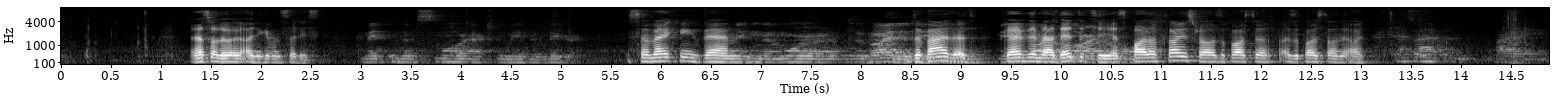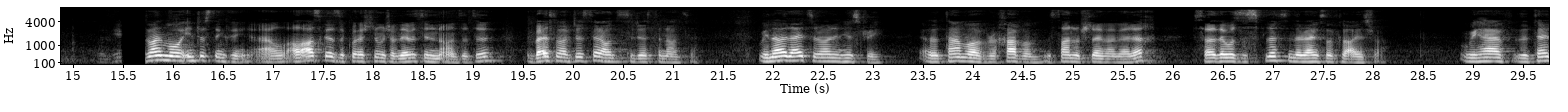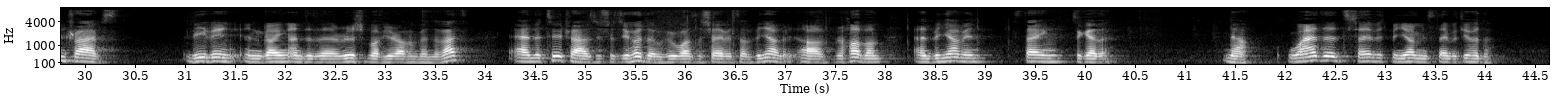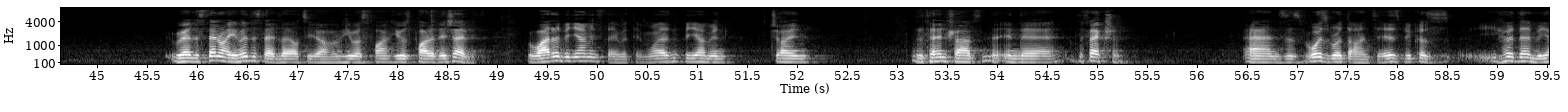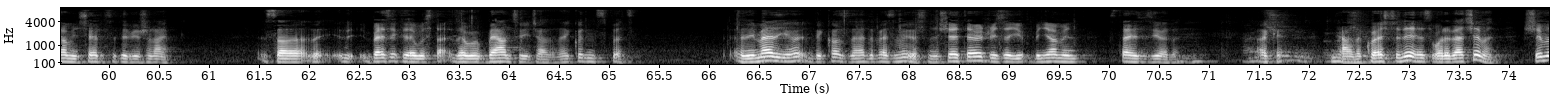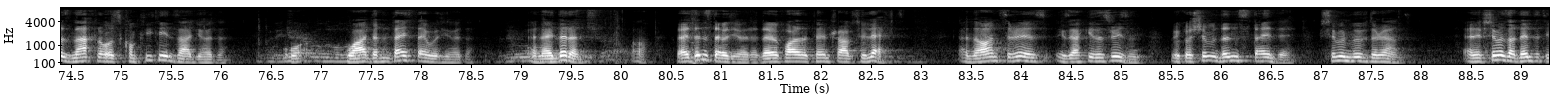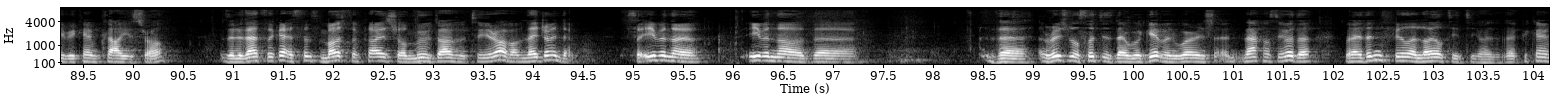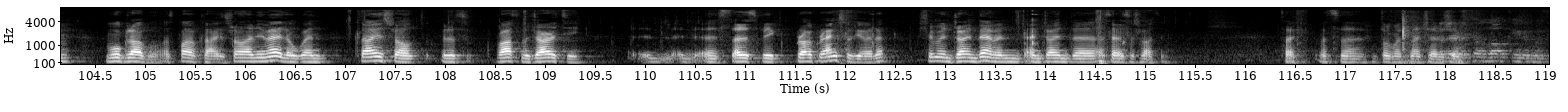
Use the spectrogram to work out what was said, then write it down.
And that's why they were only given cities. Making them smaller actually made them bigger. So making them Making them more divided. made them- made gave them part of a identity as part of Klal Yisrael as opposed to as opposed to on their own. That's what happened by. One more interesting thing. I'll, I'll ask as a question which I've never seen an answer to. Based on what I've just said, I want to suggest an answer. We know later on in history, at the time of Rechavam, the son of Shlomo Melech, so there was a split in the ranks of Klal Yisrael. We have the ten tribes leaving and going under the rulership of Yeravam ben Nevat, and the two tribes, which is Yehuda, who was the Shevet of of Rechavam, and Binyamin staying together. Now, why did Shevet Binyamin stay with Yehuda? We understand why Yehuda stayed loyal to Yeravam. He was he was part of their Shevet. But why did Binyamin stay with him? Why didn't Binyamin join the ten tribes in, the, in their defection? And this always brought the answer is because Yehuda and Binyamin shared the city of Yerushalayim. So basically, they were sta they were bound to each other. They couldn't split. And they made Yehuda because they had the base of Midrash and they shared territory. So Binyamin stays with Yehuda. Okay. Now the question is, what about Shimon? Shimon's nachla was completely inside Yehuda. Wh- Why didn't they stay with Yehuda? And they didn't. Oh, they didn't stay with Yehuda. They were part of the ten tribes who left. And the answer is exactly this reason. Because Shimon didn't stay there. Shimon moved around. And if Shimon's identity became Klal Yisrael, then if that's the case, since most of Klal Yisrael moved over to Yeravam, they joined them. So even though, even though the the original cities they were given were in Nachlas Yehuda, but they didn't feel a loyalty to Yehuda. They became more global as part of Klal Yisrael. And Yimela, when Klal Yisrael, in its vast majority, uh, so to speak, broke ranks with Yehuda, Shimon joined them and, and joined the Aseret Shvatim. So let's uh, talk about But Sheva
